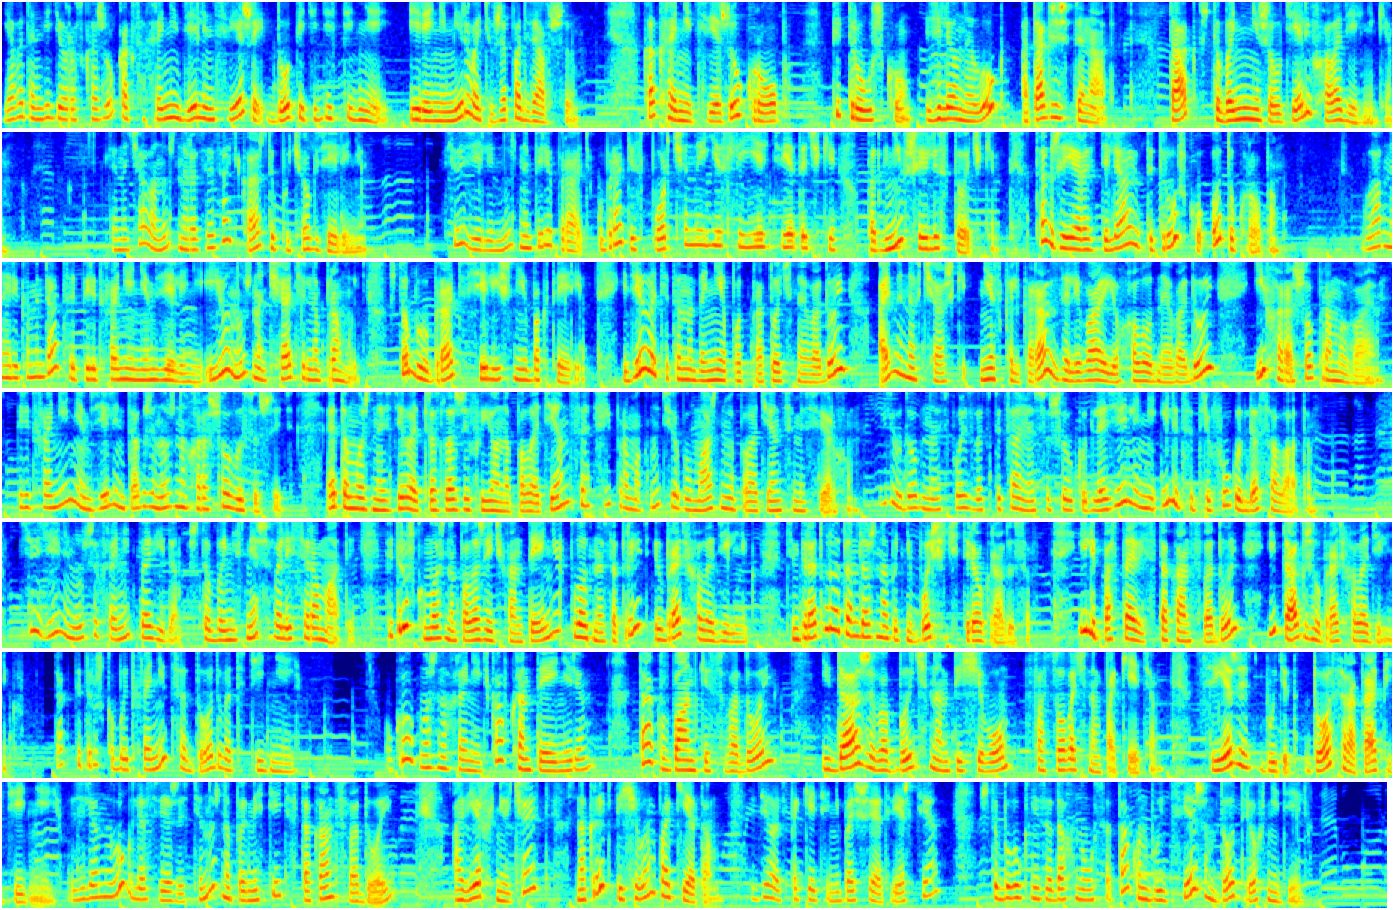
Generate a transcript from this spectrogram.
Я в этом видео расскажу, как сохранить зелень свежей до 50 дней и реанимировать уже подвявшую. Как хранить свежий укроп, петрушку, зеленый лук, а также шпинат, так, чтобы они не желтели в холодильнике. Для начала нужно развязать каждый пучок зелени. Всю зелень нужно перебрать, убрать испорченные, если есть веточки, подгнившие листочки. Также я разделяю петрушку от укропа. Главная рекомендация перед хранением зелени – ее нужно тщательно промыть, чтобы убрать все лишние бактерии. И делать это надо не под проточной водой, а именно в чашке, несколько раз заливая ее холодной водой и хорошо промывая. Перед хранением зелень также нужно хорошо высушить. Это можно сделать, разложив ее на полотенце и промокнуть ее бумажными полотенцами сверху. Или удобно использовать специальную сушилку для зелени или центрифугу для салата. Всю зелень лучше хранить по видам, чтобы не смешивались ароматы. Петрушку можно положить в контейнер, плотно закрыть и убрать в холодильник. Температура там должна быть не больше 4 градусов. Или поставить в стакан с водой и также убрать в холодильник. Так петрушка будет храниться до 20 дней. Укроп можно хранить как в контейнере, так в банке с водой, и даже в обычном пищевом фасовочном пакете. Свежесть будет до 45 дней. Зеленый лук для свежести нужно поместить в стакан с водой, а верхнюю часть накрыть пищевым пакетом. Сделать в пакете небольшие отверстия, чтобы лук не задохнулся. Так он будет свежим до 3 недель.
